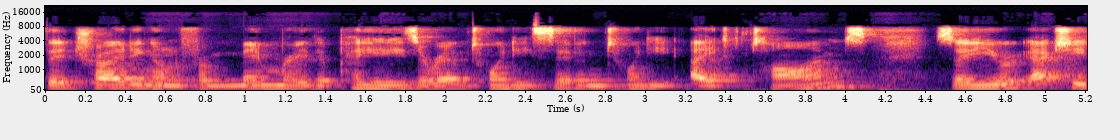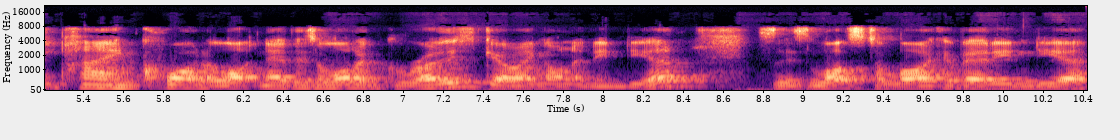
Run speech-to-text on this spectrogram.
they're trading on from memory, the PEs around 27, 28 times. So you're actually paying quite a lot. Now, there's a lot of growth going on in India. So there's lots to like about India.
